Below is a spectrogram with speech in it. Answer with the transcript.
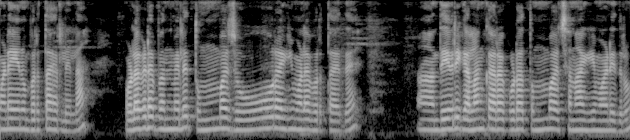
ಮಳೆ ಏನು ಬರ್ತಾ ಇರಲಿಲ್ಲ. ಒಳಗಡೆ ಬಂದಮೇಲೆ ತುಂಬ ಜೋರಾಗಿ ಮಳೆ ಬರ್ತಾ ಇದೆ. ದೇವ್ರಿಗೆ ಅಲಂಕಾರ ಕೂಡ ತುಂಬ ಚೆನ್ನಾಗಿ ಮಾಡಿದರು.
